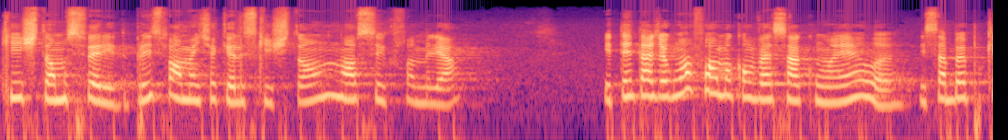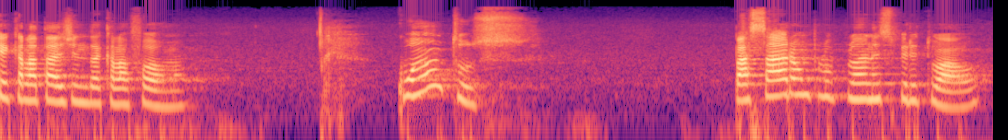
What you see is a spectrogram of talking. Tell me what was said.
que estamos feridos, principalmente aqueles que estão no nosso ciclo familiar, e tentar de alguma forma conversar com ela e saber por que, que ela está agindo daquela forma. Quantos passaram para o plano espiritual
